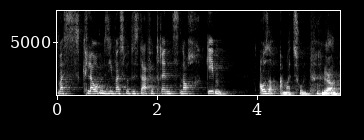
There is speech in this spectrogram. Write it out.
was glauben Sie, was wird es da für Trends noch geben? Außer Amazon. Ja,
